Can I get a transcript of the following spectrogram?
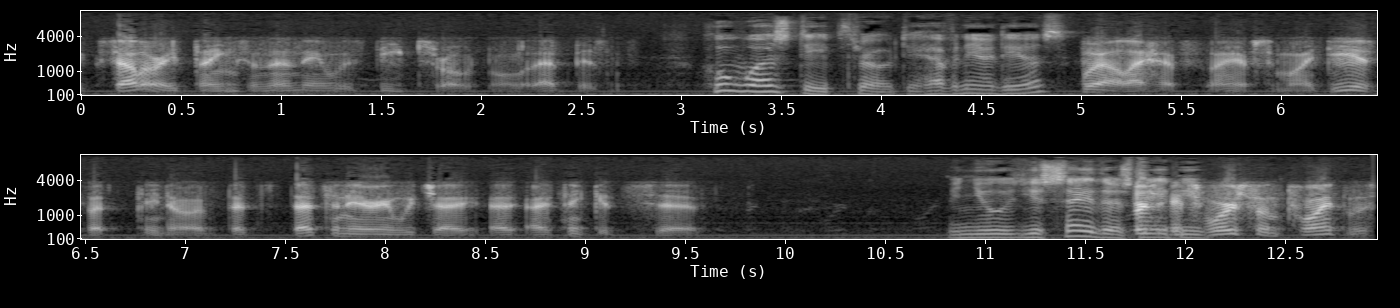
accelerate things, and then there was deep throat and all of that business. Who was Deep Throat? Do you have any ideas? Well, I have I have some ideas, but you know that's that's an area in which I I, I think it's uh, I mean, you you say there's it's maybe It's worse than pointless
